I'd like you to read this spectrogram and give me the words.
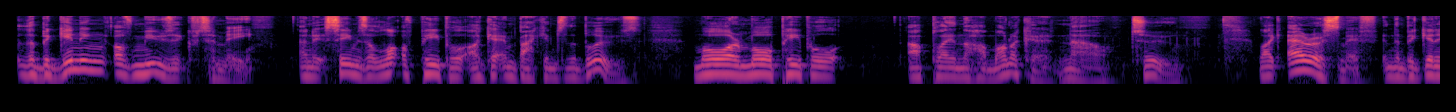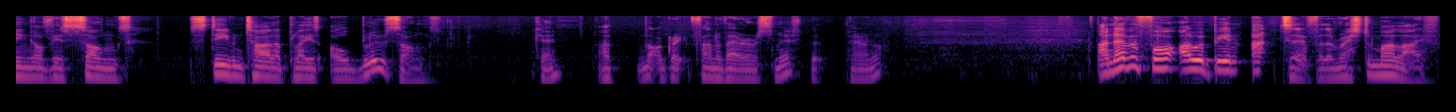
the beginning of music to me, and it seems a lot of people are getting back into the blues. More and more people are playing the harmonica now, too. Like Aerosmith, in the beginning of his songs, Steven Tyler plays old blues songs. Okay, I'm not a great fan of Aerosmith, but fair enough. I never thought I would be an actor for the rest of my life.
